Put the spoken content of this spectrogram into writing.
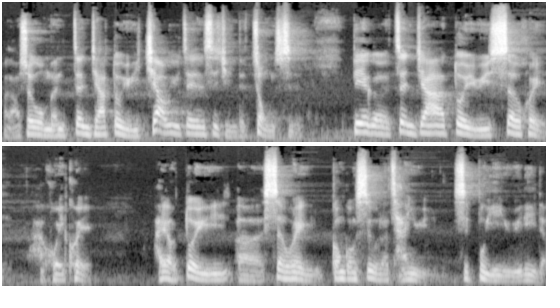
啊。所以，我们郑家对于教育这件事情的重视，第二个，郑家对于社会回馈，还有对于呃社会公共事务的参与是不遗余力的。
